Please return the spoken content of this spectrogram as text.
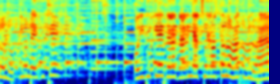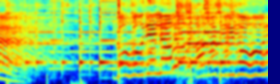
তোলো। কি হলো এদিকে? ওইদিকে যারা দাঁড়িয়ে আছো, মা তোলো হাতগুলো হ্যাঁ। গৌর এলো আমাদের গৌর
